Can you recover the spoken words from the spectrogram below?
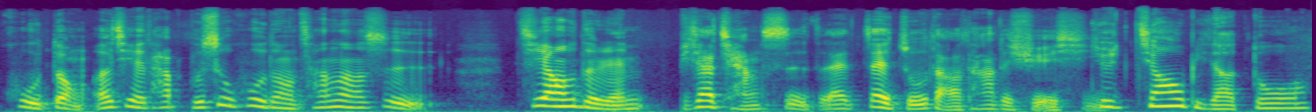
互动，而且他不是互动，常常是教的人比较强势，在在主导他的学习，就教比较多。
